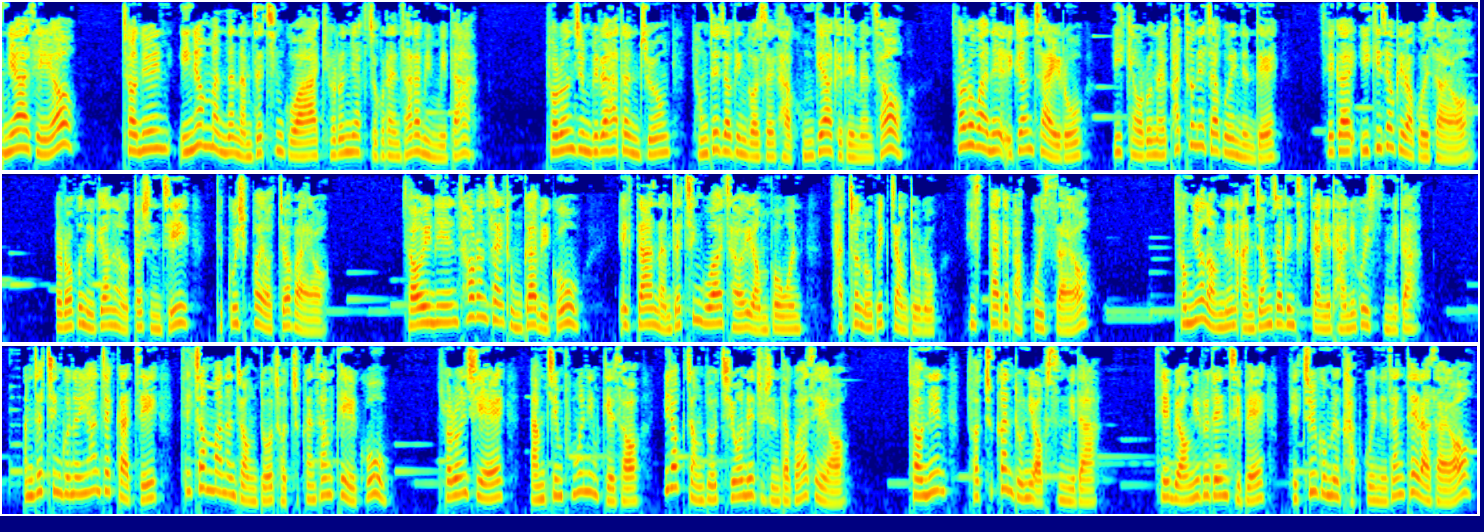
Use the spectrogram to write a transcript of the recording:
안녕하세요. 저는 2년 만난 남자친구와 결혼 약속을 한 사람입니다. 결혼 준비를 하던 중 경제적인 것을 다 공개하게 되면서 서로 간의 의견 차이로 이 결혼을 파토내자고 했는데 제가 이기적이라고 해서요. 여러분 의견은 어떠신지 듣고 싶어 여쭤봐요. 저희는 30살 동갑이고 일단 남자친구와 저의 연봉은 4,500 정도로 비슷하게 받고 있어요. 정년 없는 안정적인 직장에 다니고 있습니다. 남자친구는 현재까지 7천만 원 정도 저축한 상태이고 결혼 시에 남친 부모님께서 1억 정도 지원해 주신다고 하세요. 저는 저축한 돈이 없습니다. 제 명의로 된 집에 대출금을 갚고 있는 상태라서요.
